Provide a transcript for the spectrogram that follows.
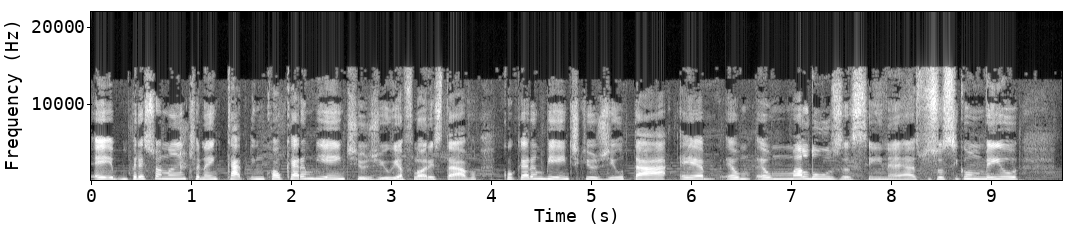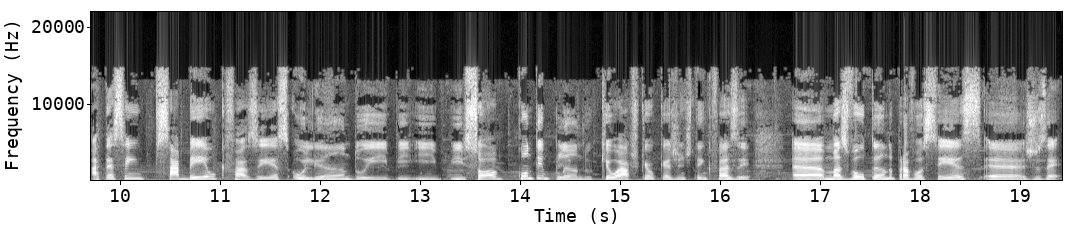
é impressionante, né? Em, ca- em qualquer ambiente, o Gil e a Flora estavam, qualquer ambiente que o Gil tá é, é, é uma luz, assim, né? As pessoas ficam meio até sem saber o que fazer, olhando e, e- e- só contemplando, que eu acho que é o que a gente tem que fazer. Ah, mas voltando para vocês, eh, José,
